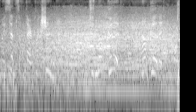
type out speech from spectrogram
My sense of direction, is not good, not good.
